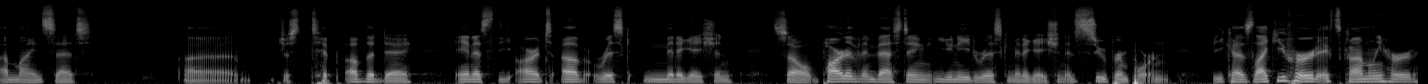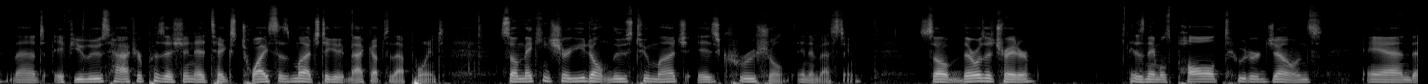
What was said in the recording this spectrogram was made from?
a mindset, uh, just tip of the day, and it's the art of risk mitigation. So part of investing, you need risk mitigation. It's super important because like you've heard it's commonly heard that if you lose half your position it takes twice as much to get back up to that point. So making sure you don't lose too much is crucial in investing. So there was a trader. His name was paul tudor jones and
